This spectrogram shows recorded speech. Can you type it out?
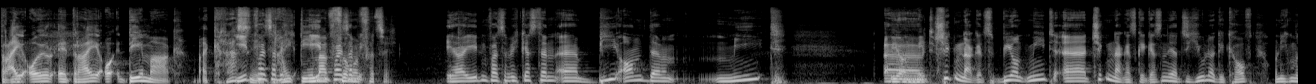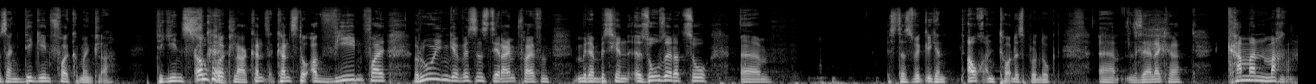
drei Euro, äh, drei D-Mark. War krass, Jedenfalls nee, drei D-Mark jedenfalls hab ich- 45. Ja, jedenfalls habe ich gestern äh, Beyond the Meat. Äh, Beyond Meat. Chicken Nuggets. Beyond Meat äh, Chicken Nuggets gegessen. Die hat sich Jula gekauft. Und ich muss sagen, die gehen vollkommen klar. Die gehen super Okay. klar. Kannst, kannst du auf jeden Fall ruhigen Gewissens dir reinpfeifen. Mit ein bisschen äh, Soße dazu. Ähm, ist das wirklich ein, auch ein tolles Produkt. Äh, sehr lecker. Kann man machen.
